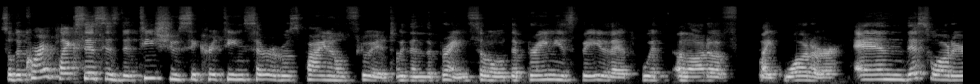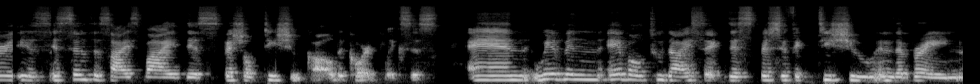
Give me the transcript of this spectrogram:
So the choroid plexus is the tissue secreting cerebrospinal fluid within the brain. So the brain is bathed with a lot of like water. And this water is, is synthesized by this special tissue called the choroid plexus. And we've been able to dissect this specific tissue in the brain.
